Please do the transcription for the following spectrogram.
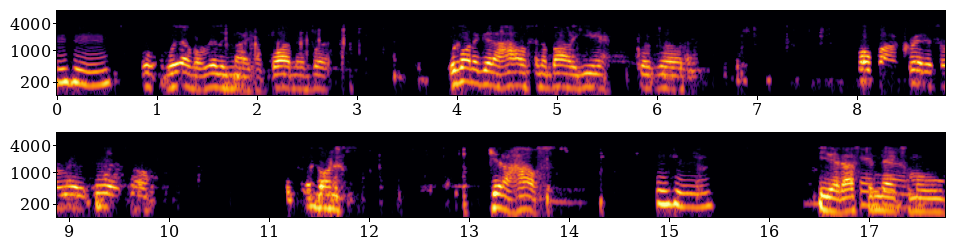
Mhm. We have a really nice apartment, but we're gonna get a house in about a year because uh, both our credits are really good, so we're gonna get a house. Mhm. Yeah, that's the next um, move.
